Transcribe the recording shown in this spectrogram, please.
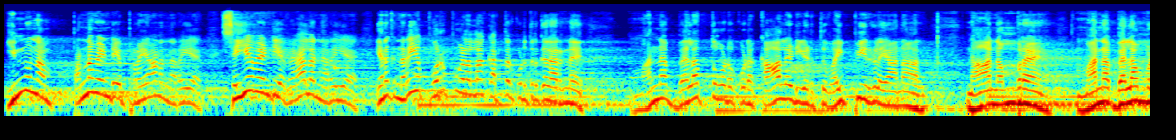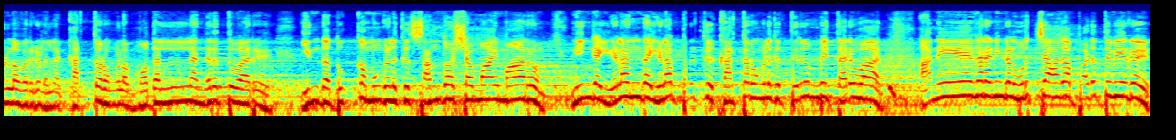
இன்னும் நான் பண்ண வேண்டிய பிரயாணம் நிறைய செய்ய வேண்டிய வேலை நிறைய எனக்கு நிறைய பொறுப்புகளெல்லாம் கத்தர் கொடுத்துருக்கிறாருன்னு மன பலத்தோட கூட காலடி எடுத்து வைப்பீர்களே ஆனால் நான் நம்புறேன் மன பலம் கர்த்தர் உங்களை முதல்ல நிறுத்துவார். இந்த துக்கம் உங்களுக்கு சந்தோஷமாய் மாறும். நீங்கள் இழந்த இழப்பிற்கு கர்த்தர் உங்களுக்கு திரும்பி தருவார். அநேகரை நீங்கள் உற்சாகப்படுத்துவீர்கள்.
